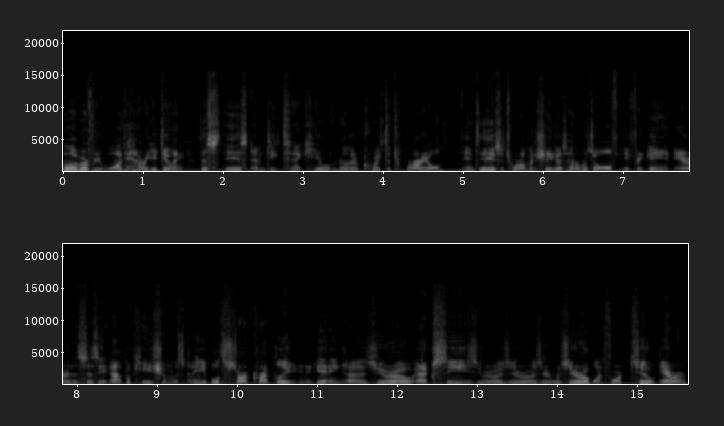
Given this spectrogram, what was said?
Hello everyone, how are you doing? This is MD Tech here with another quick tutorial. In today's tutorial I'm going to show you guys how to resolve if you're getting an error that says the application was unable to start correctly and you're getting a 0xc0000142 error.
